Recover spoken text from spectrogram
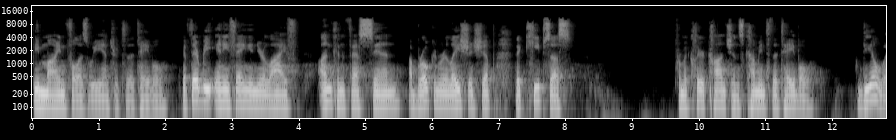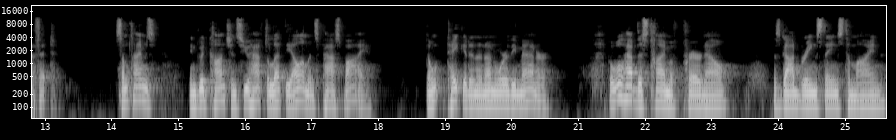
be mindful as we enter to the table. If there be anything in your life, unconfessed sin, a broken relationship that keeps us from a clear conscience coming to the table, deal with it. Sometimes in good conscience, you have to let the elements pass by. Don't take it in an unworthy manner. But we'll have this time of prayer now as God brings things to mind.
